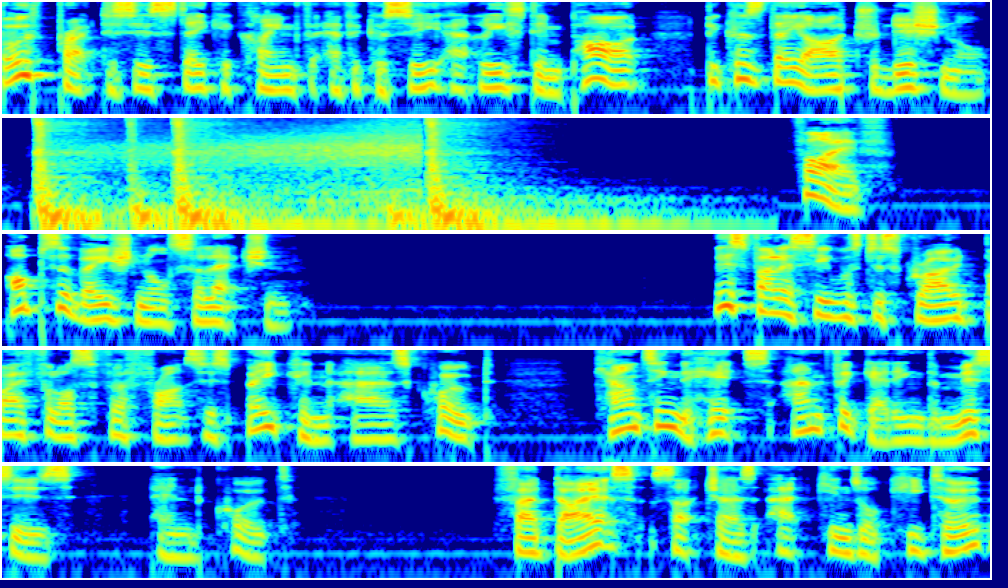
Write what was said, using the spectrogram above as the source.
Both practices stake a claim for efficacy, at least in part, because they are traditional. 5. Observational selection. This fallacy was described by philosopher Francis Bacon as, quote, counting the hits and forgetting the misses, end quote. Fad diets, such as Atkins or keto,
